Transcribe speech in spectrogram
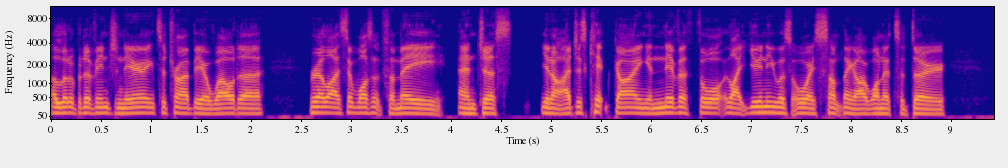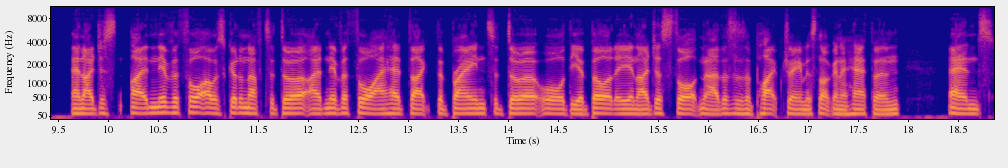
a little bit of engineering to try and be a welder, realized it wasn't for me, and just, you know, I just kept going and never thought, like, uni was always something I wanted to do. And I just, I never thought I was good enough to do it. I never thought I had, like, the brain to do it or the ability. And I just thought, nah, this is a pipe dream. It's not going to happen. And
